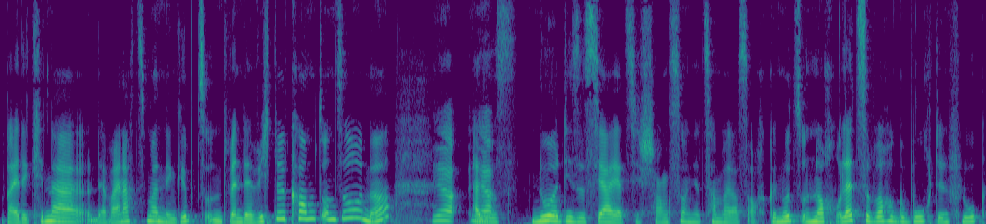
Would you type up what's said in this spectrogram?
beide Kinder, der Weihnachtsmann, den gibt's und wenn der Wichtel kommt und so, ne? ja, Also ja. ist nur dieses Jahr jetzt die Chance und jetzt haben wir das auch genutzt und noch letzte Woche gebucht den Flug.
